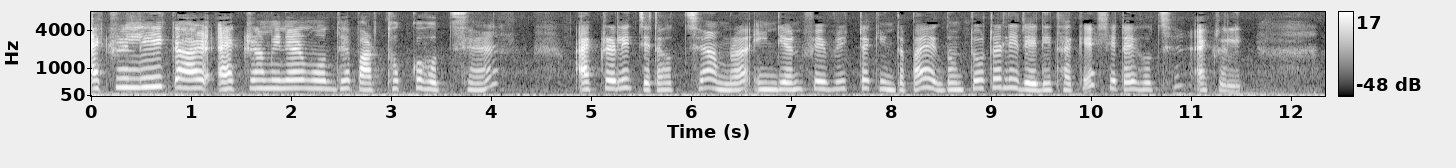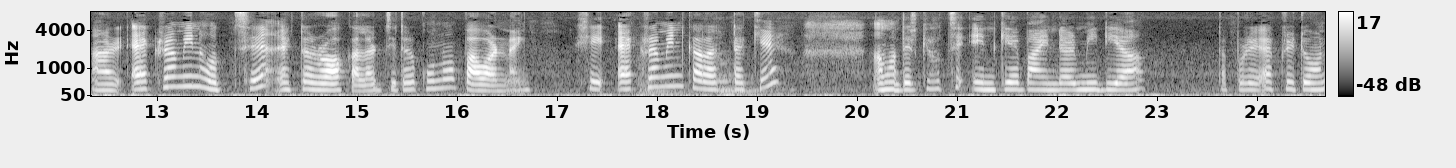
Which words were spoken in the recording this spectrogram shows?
অ্যাক্রিলিক আর অ্যাক্রামিনের মধ্যে পার্থক্য হচ্ছে অ্যাক্রেলিক যেটা হচ্ছে আমরা ইন্ডিয়ান ফেব্রিকটা কিনতে পাই, একদম টোটালি রেডি থাকে, সেটাই হচ্ছে অ্যাক্রেলিক আর অ্যাক্রামিন হচ্ছে একটা র কালার যেটার কোনো পাওয়ার নাই। সেই অ্যাক্রামিন কালারটাকে আমাদেরকে হচ্ছে এনকে বাইন্ডার মিডিয়া তারপরে অ্যাপ্রিটন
